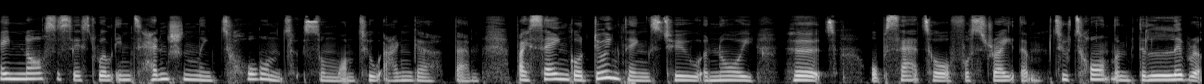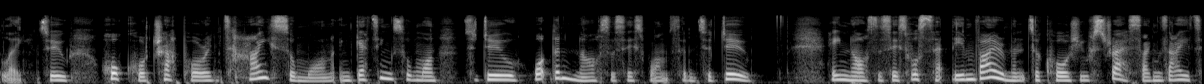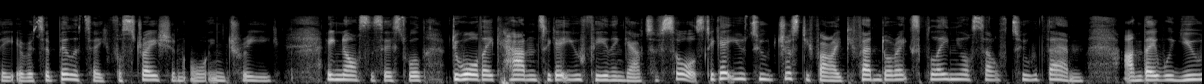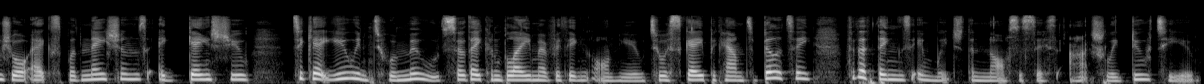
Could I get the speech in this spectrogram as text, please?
A narcissist will intentionally taunt someone to anger them by saying or doing things to annoy, hurt, upset or frustrate them, to taunt them deliberately, to hook or trap or entice someone and getting someone to do what the narcissist wants them to do. A narcissist will set the environment to cause you stress, anxiety, irritability, frustration, or intrigue. A narcissist will do all they can to get you feeling out of sorts, to get you to justify, defend, or explain yourself to them, and they will use your explanations against you to get you into a mood so they can blame everything on you, to escape accountability for the things in which the narcissist actually do to you.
